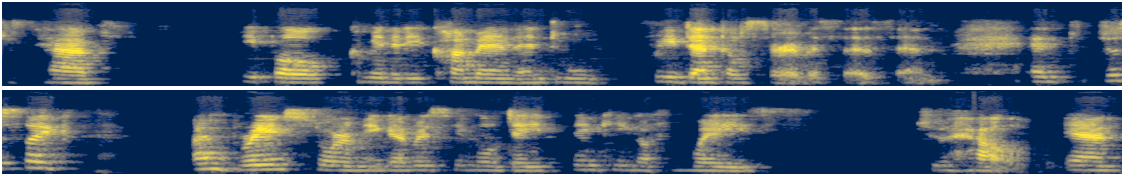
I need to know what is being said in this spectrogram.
just have people, community come in and do free dental services. And and just like i'm brainstorming every single day thinking of ways to help. And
